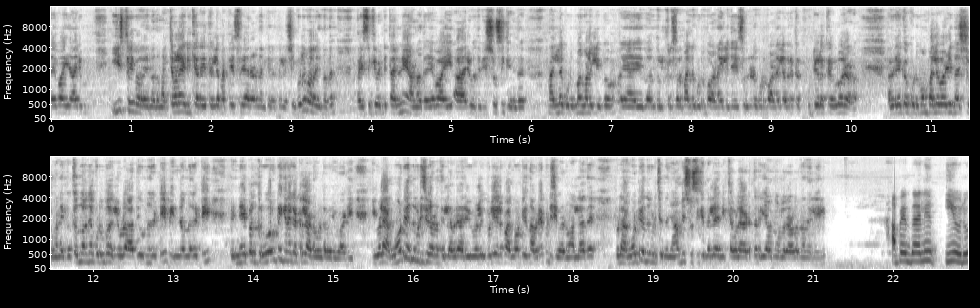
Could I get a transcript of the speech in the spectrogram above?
ദയവായി ആരും ഈ സ്ത്രീ പറയുന്നത് മറ്റവളെ എനിക്കറിയത്തില്ല മറ്റേ സ്ത്രീ ആരാണെന്ന് എനിക്കറിയത്തില്ല. പക്ഷേ ഇവൾ പറയുന്നത് പൈസയ്ക്ക് വേണ്ടി തന്നെയാണ്. ദയവായി ആരും അത് വിശ്വസിക്കരുത്. നല്ല കുടുംബങ്ങളിൽ ഇപ്പം ഇപ്പം ദുൽഖർ സൽമാന്റെ കുടുംബമാണെങ്കിലും ജയസൂര്യയുടെ കുടുംബമാണെങ്കിലും അവരൊക്കെ കുട്ടികളൊക്കെ ഉള്ളവരാണ്. അവരൊക്കെ കുടുംബം പല വഴി നശിച്ചുമാണ് ഇവർക്ക് പറഞ്ഞ കുടുംബം ഇവിടെ ആദ്യം ഒന്ന് കിട്ടി പിന്നെ ഒന്ന് കിട്ടി പിന്നെ ഇപ്പം ത്രൂ ഔട്ട് ഇങ്ങനെ കെട്ടലാണ് ഇവിടെ പരിപാടി. ഇവളെ അങ്ങോട്ട് ഒന്ന് പിടിച്ച് കാണത്തില്ല. അവർ ഇവിടെ ചിലപ്പോൾ അങ്ങോട്ട് അവരെ പിടിച്ച് കാണും. അല്ലാതെ ഇവിടെ അങ്ങോട്ട് ഒന്ന് പിടിച്ചത് ഞാൻ വിശ്വസിക്കുന്നില്ല. എനിക്ക് അവളെ അടുത്തറിയാവുന്ന ഒരാളെന്ന നിലയിൽ. അപ്പൊ എന്തായാലും ഈ ഒരു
